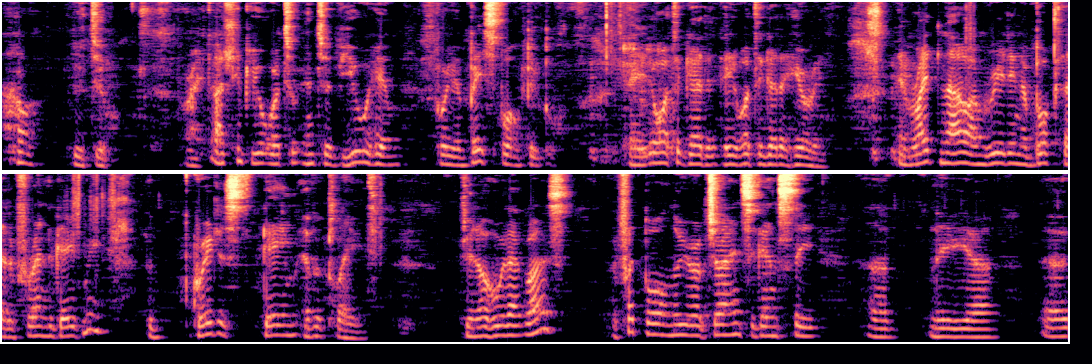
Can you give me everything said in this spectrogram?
Oh, you do? Right. I think you ought to interview him for your baseball people. They ought to get it. They ought to get a hearing. And right now, I'm reading a book that a friend gave me, the greatest game ever played. Do you know who that was? The football New York Giants against the uh, the uh, uh,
